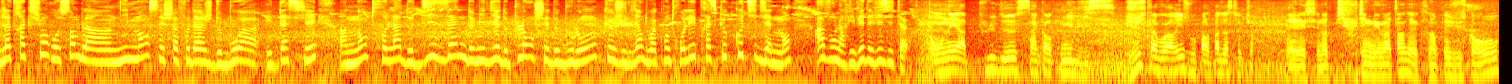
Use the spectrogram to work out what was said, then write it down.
L'attraction ressemble à un immense échafaudage de bois et d'acier, un entrelac de dizaines de milliers de planches et de boulons que Julien doit contrôler presque quotidiennement avant l'arrivée des visiteurs. On est à plus de 50 000 vis. Juste la voirie, je vous parle pas de la structure. Et c'est notre petit footing du matin de grimper jusqu'en haut.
